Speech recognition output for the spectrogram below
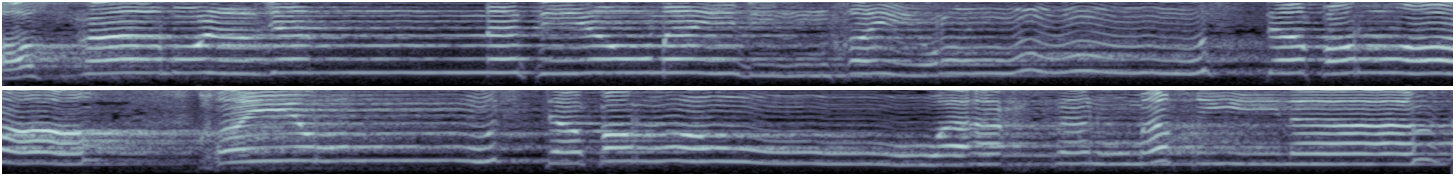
أَصْحَابُ الْجَنَّةِ يَوْمَئِذٍ خَيْرٌ مُّسْتَقَرًّا وَأَحْسَنُ مَقِيلًا.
